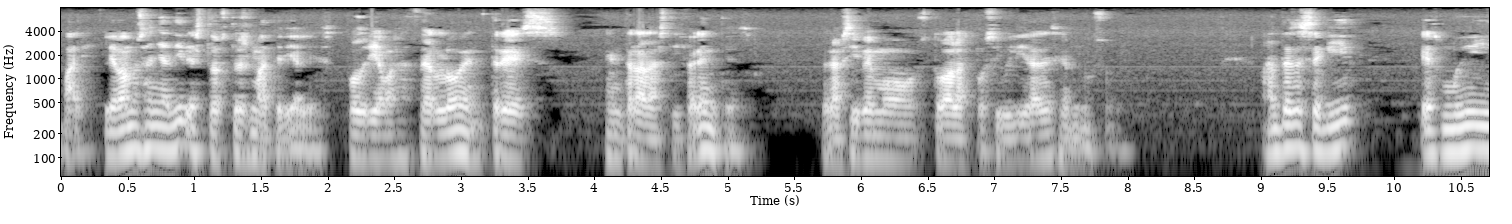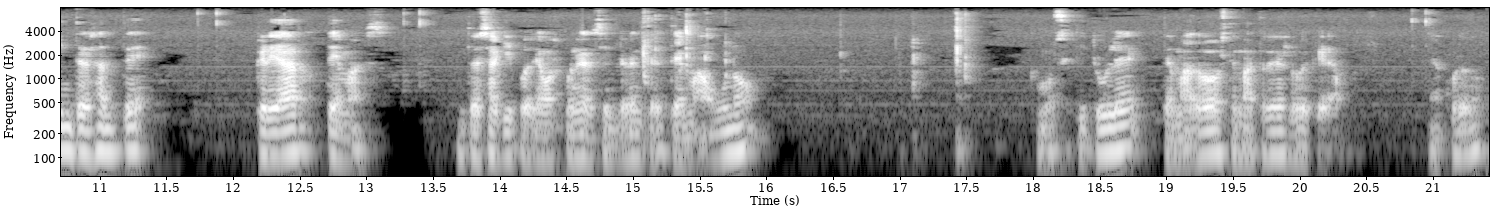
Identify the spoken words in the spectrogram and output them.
Vale, le vamos a añadir estos tres materiales. Podríamos hacerlo en tres entradas diferentes, pero así vemos todas las posibilidades en un solo. Antes de seguir, es muy interesante crear temas. Entonces aquí podríamos poner simplemente el tema 1, como se titule, tema 2, tema 3, lo que queramos. ¿De acuerdo?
